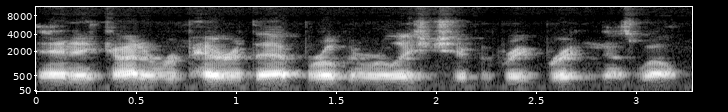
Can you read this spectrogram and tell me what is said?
and it kind of repaired that broken relationship with Great Britain as well.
